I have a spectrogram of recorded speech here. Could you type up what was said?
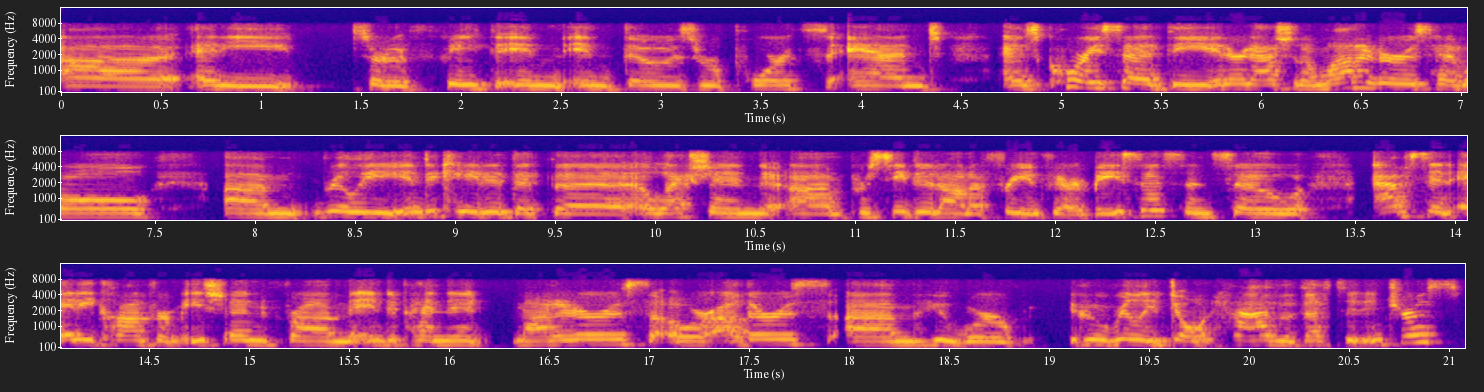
uh, any sort of faith in in those reports. And as Kori said, the international monitors have all um, really indicated that the election um, proceeded on a free and fair basis. And so, absent any confirmation from independent monitors or others um, who were who really don't have a vested interest,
